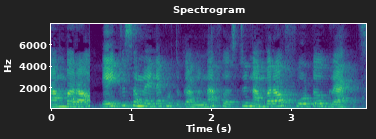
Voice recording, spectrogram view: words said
number of 8th semல என்ன குட்டுருக்காங்கனா first number of photographs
